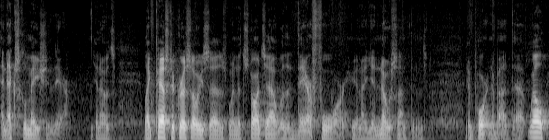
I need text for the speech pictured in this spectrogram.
an exclamation there. You know, it's like Pastor Chris always says when it starts out with a therefore, you know, you know something's important about that. Well,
